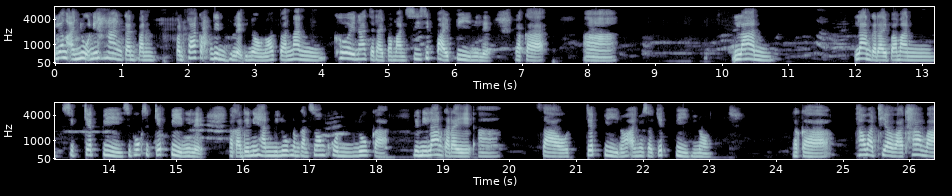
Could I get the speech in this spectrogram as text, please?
เรื่องอายุนี่ห่างกันปานปานฟ้ากับดินพู้นแหละพี่น้องเนาะตอนนั้นเคยน่าจะได้ประมาณ40ปลายปีนี่แหละ แล้วก็อ่าล้านล้านก็ได้ประมาณ17ปี16 17ปีนี่แหละแล้วก็เดี๋ยวนี้หั้นมีลูกนำกันสองคนลูกก็เดี๋ยวนี้หล้านก็ได้อ่า27ปีเนาะอายุ27ปีพี่น้องแล้วก็ถ้าว่าเทียว่าถาว่า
